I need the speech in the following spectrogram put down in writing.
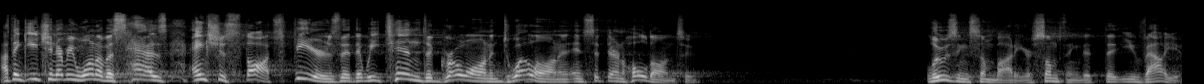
I think each and every one of us has anxious thoughts, fears that, that we tend to grow on and dwell on and, and sit there and hold on to. Losing somebody or something that, that you value.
